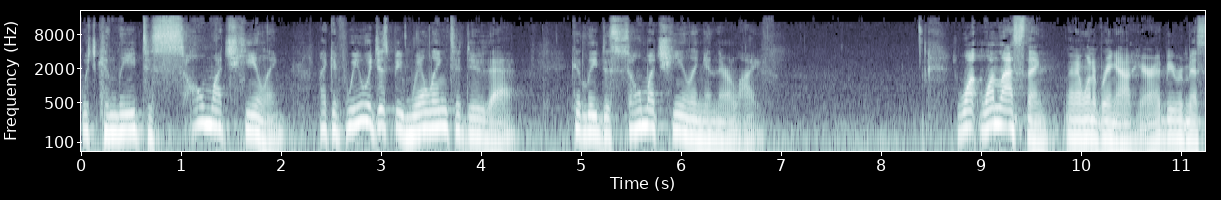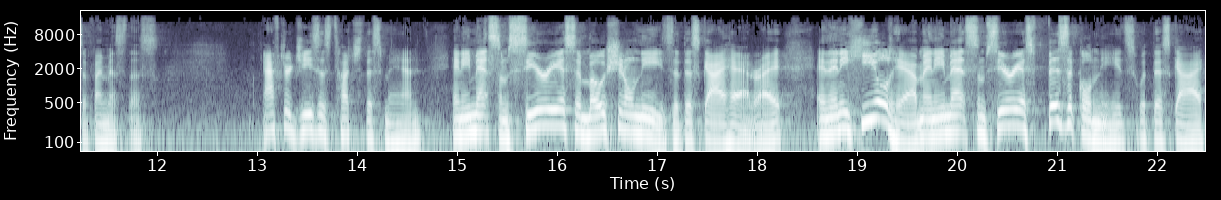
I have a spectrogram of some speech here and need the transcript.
which can lead to so much healing. Like if we would just be willing to do that, it could lead to so much healing in their life. One, one last thing that I want to bring out here. I'd be remiss if I missed this. After Jesus touched this man, and he met some serious emotional needs that this guy had, right? And then he healed him, and he met some serious physical needs with this guy.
